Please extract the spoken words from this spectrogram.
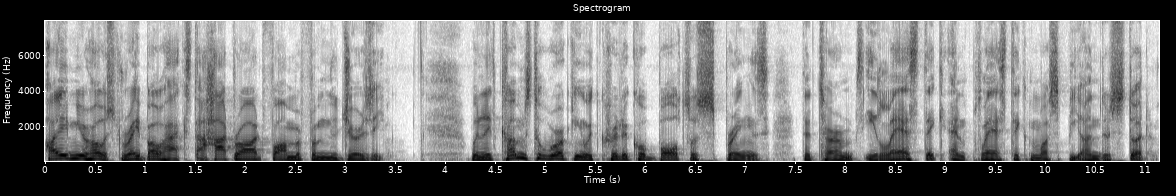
I am your host, Ray Bohacz, the hot rod farmer from New Jersey. When it comes to working with critical bolts or springs, the terms elastic and plastic must be understood.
